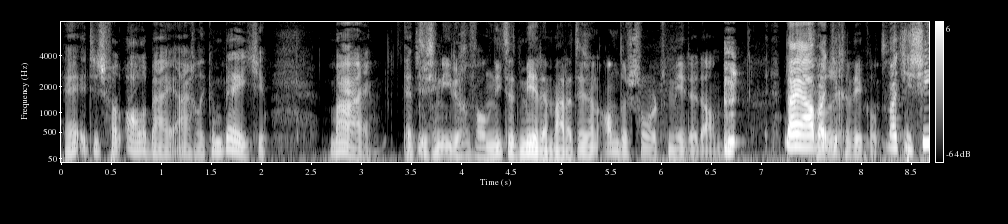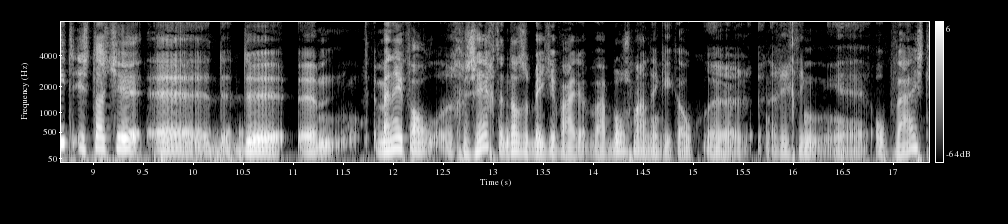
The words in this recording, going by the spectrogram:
Hè, het is van allebei eigenlijk een beetje. Maar... Het, het is in ieder geval niet het midden, maar het is een ander soort midden dan. nou ja, wat je, wat je ziet is dat je uh, de... de um, men heeft al gezegd, en dat is een beetje waar, waar Bosma denk ik ook uh, richting uh, op wijst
